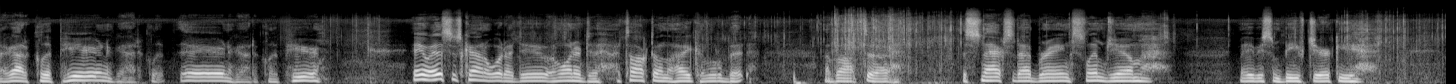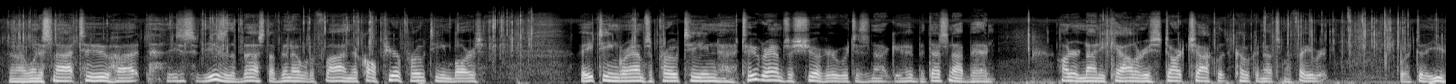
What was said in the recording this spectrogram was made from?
I got a clip here and I got a clip there and I got a clip here. Anyway, this is kind of what I do. I wanted to, I talked on the hike a little bit about uh, the snacks that I bring, Slim Jim, maybe some beef jerky. Uh, when it's not too hot, these, these are the best I've been able to find. They're called pure protein bars. 18 grams of protein, 2 grams of sugar, which is not good, but that's not bad. 190 calories, dark chocolate coconut's my favorite but uh, you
